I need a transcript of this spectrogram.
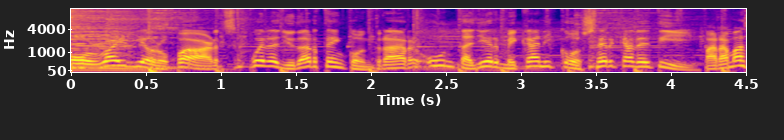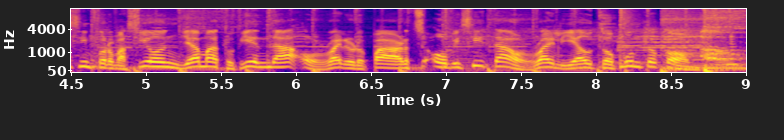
O'Reilly Auto Parts puede ayudarte a encontrar un taller mecánico cerca de ti. Para más información, llama a tu tienda O'Reilly Auto Parts o visita oreillyauto.com. oh,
